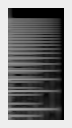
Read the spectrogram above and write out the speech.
Música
